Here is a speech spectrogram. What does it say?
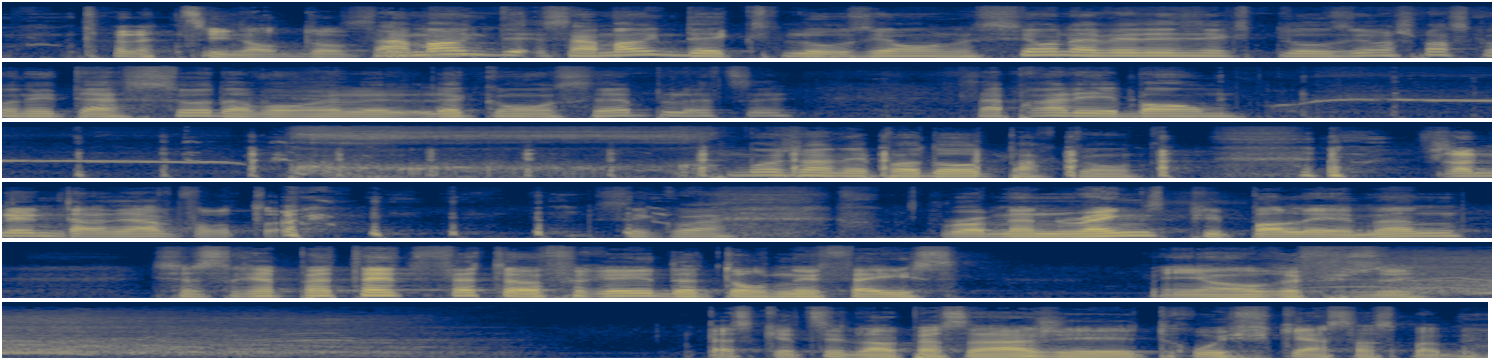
T'en as-tu une autre Ça manque, de- ça manque d'explosions. Si on avait des explosions, je pense qu'on est à ça d'avoir le, le concept. Là, tu sais. ça prend les bombes. Moi, j'en ai pas d'autres par contre. J'en ai une dernière pour toi. C'est quoi? Roman Reigns puis Paul Heyman se seraient peut-être fait offrir de tourner face, mais ils ont refusé. Parce que tu sais, leur personnage est trop efficace en ce moment.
